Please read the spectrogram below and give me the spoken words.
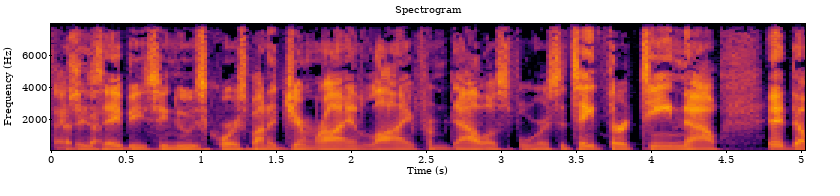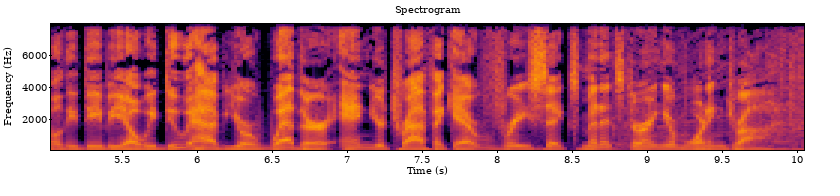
Thanks, that is Scott. ABC News correspondent Jim Ryan live from Dallas for us. It's 813 now at WDBO. We do have your weather and your traffic every six minutes during your morning drive.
